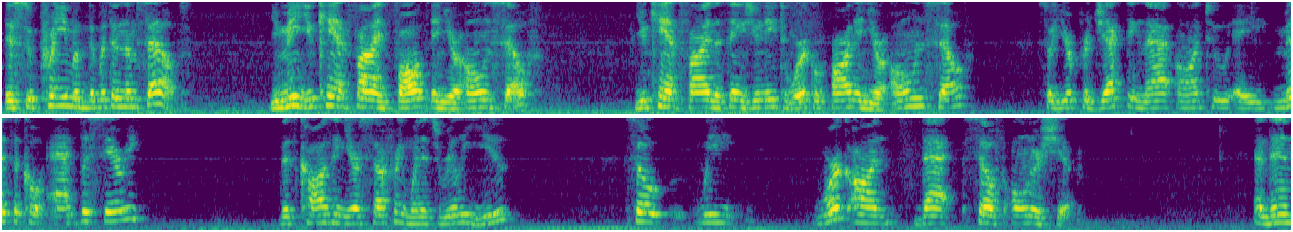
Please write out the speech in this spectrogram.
is supreme within themselves. You mean you can't find fault in your own self? You can't find the things you need to work on in your own self? So you're projecting that onto a mythical adversary that's causing your suffering when it's really you? So we work on that self ownership. And then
